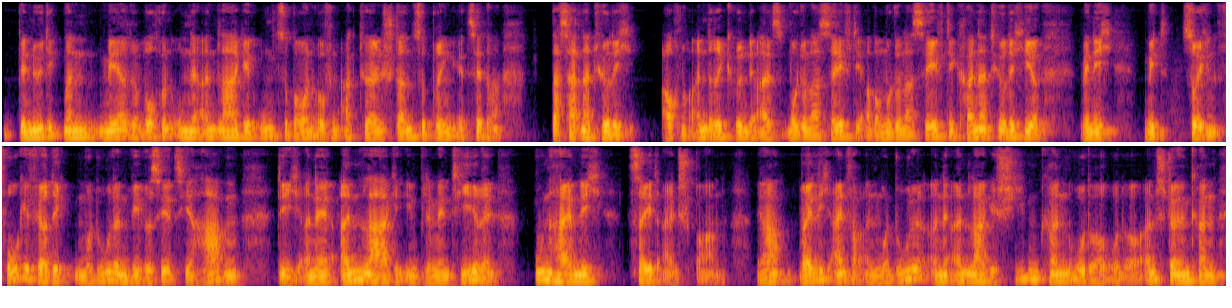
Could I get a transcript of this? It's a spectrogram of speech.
benötigt man mehrere Wochen, um eine Anlage umzubauen, auf einen aktuellen Stand zu bringen, etc.? Das hat natürlich auch noch andere Gründe als Modular Safety, aber Modular Safety kann natürlich hier, wenn ich mit solchen vorgefertigten Modulen, wie wir sie jetzt hier haben, die ich eine Anlage implementiere, unheimlich Zeit einsparen. Ja, weil ich einfach ein Modul eine Anlage schieben kann oder, oder anstellen kann,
